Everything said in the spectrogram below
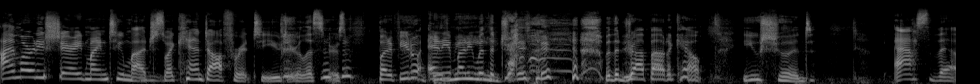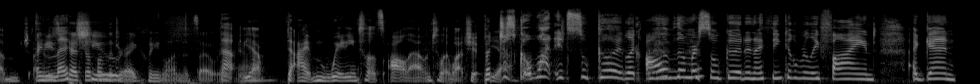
I'm already sharing mine too much, so I can't offer it to you, dear listeners. But if you know anybody with a drop with a dropout account, you should ask them. I need to let catch up on the you- drag queen one that's out right that, now. yeah, I'm waiting till it's all out until I watch it. But Yeah. just go watch. It's so good. Like all of them are so good, and I think you'll really find again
